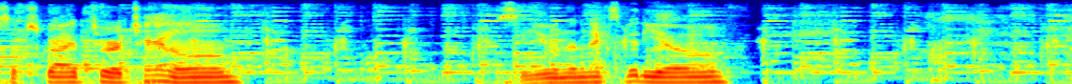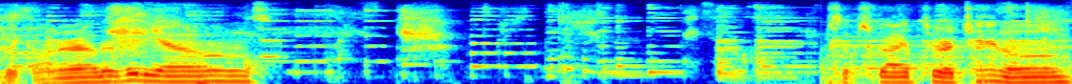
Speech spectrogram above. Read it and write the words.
Subscribe to our channel. See you in the next video. Click on our other videos. Subscribe to our channel.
